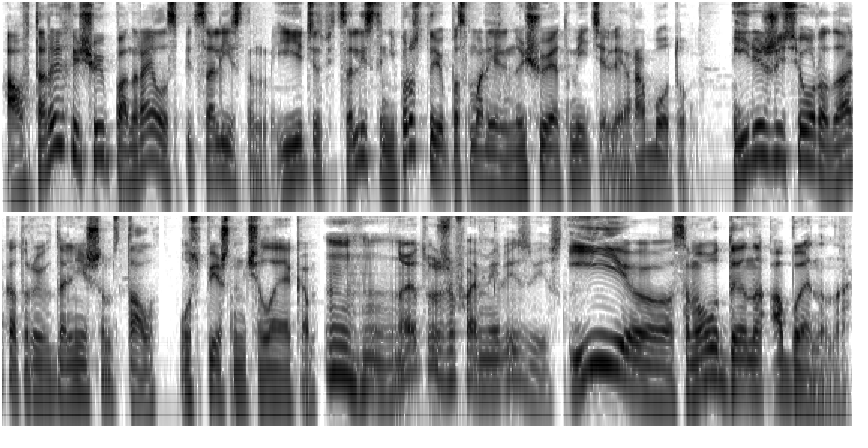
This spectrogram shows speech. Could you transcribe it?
А во-вторых, еще и понравилась специалистам. И эти специалисты не просто ее посмотрели, но еще и отметили работу. И режиссера, да, который в дальнейшем стал успешным человеком. Угу, но это уже фамилия известна. И э, самого Дэна Абеннона.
